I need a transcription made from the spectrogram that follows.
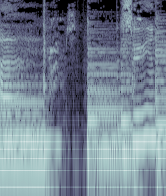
you Seeing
